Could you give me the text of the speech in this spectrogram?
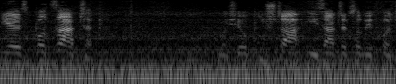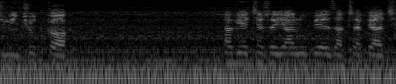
jest pod zaczep bo się opuszcza i zaczep sobie wchodzi mięciutko. A wiecie, że ja lubię zaczepiać,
